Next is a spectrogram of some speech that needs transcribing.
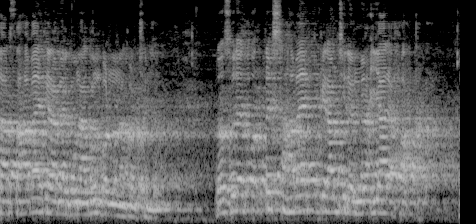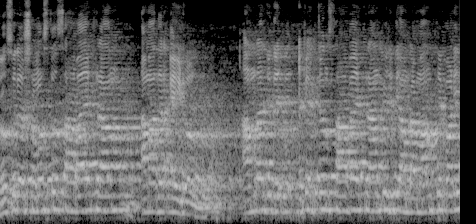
তার সাহাবায় কেরামের গুণাগুণ বর্ণনা করছেন। রসুলের প্রত্যেক সাহাবায়ক কেরাম ছিলেন ইয়ার হক। রসুলের সমস্ত সাহাবায়ক রাম আমাদের আইডল আমরা যদি এক একজন সাহাবায়ক রামকে যদি আমরা মানতে পারি,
